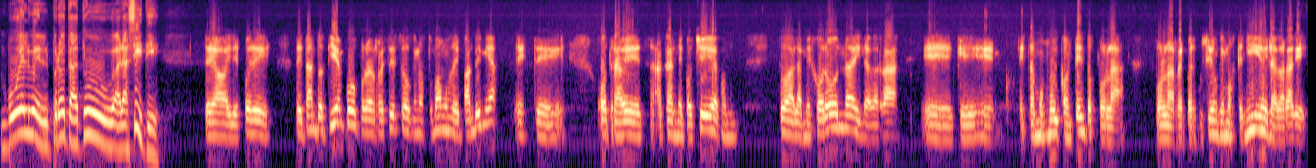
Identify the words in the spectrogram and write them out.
Vuelve el Pro Tattoo a la City. Sí, y después de, tanto tiempo, por el receso que nos tomamos de pandemia, este otra vez acá en Necochea con toda la mejor onda y la verdad eh, que estamos muy contentos por la por la repercusión que hemos tenido y la verdad que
